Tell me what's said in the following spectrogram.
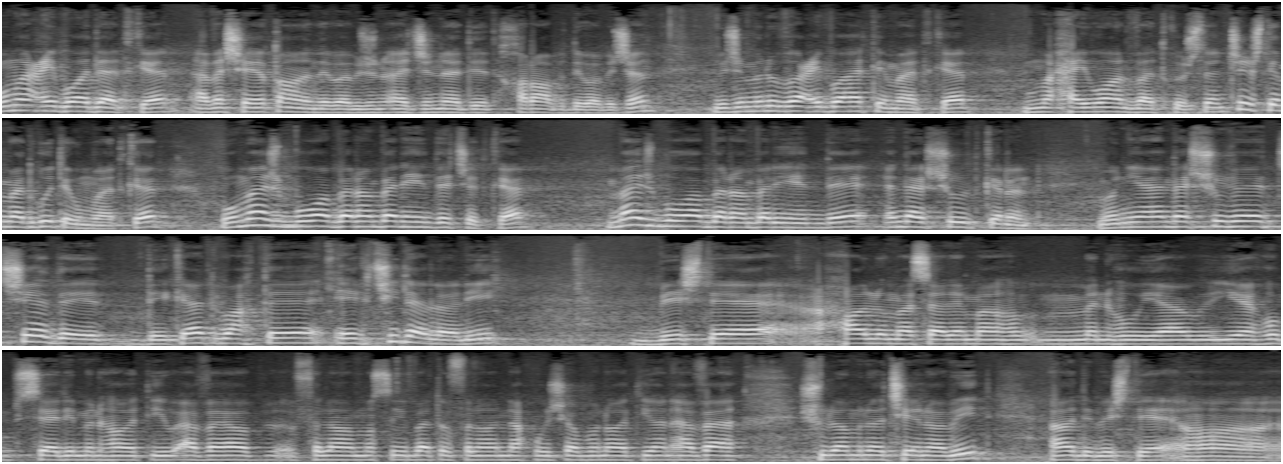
بو ما عبادت كر اوه شيطان دبا بجن اجنه دید خراب دبا بجن بجن منو و عبادت مد كر بو ما حيوان ود کشتن چشت مد گوته بو مد كر و مش بو برانبر هنده چت كر مش بو برانبر هنده؟ هنده شورت کرن. ونیا هنده شورت چه ده دکت وقت ایک چی دلالی؟ بيشته حالو مثلا من هو يا هو بسري من هاتي وأفا فلان مصيبة وفلان نخوشة مناتيان أفا شو لمنا چه نبيت هذا بيشته ها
